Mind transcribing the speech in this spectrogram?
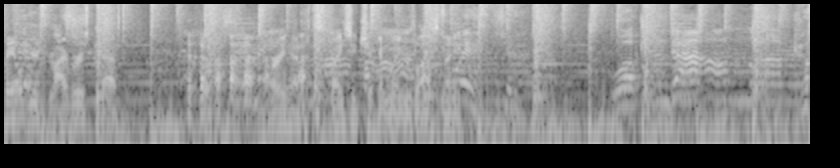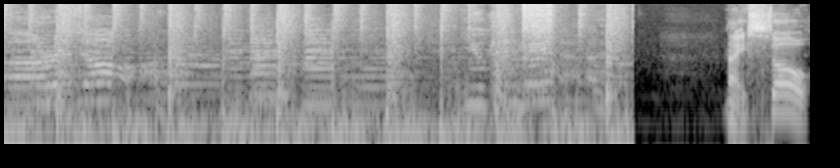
failed your driver's test. I Already had spicy chicken wings last night. Walking down the corridor, you can hear. Nice. So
